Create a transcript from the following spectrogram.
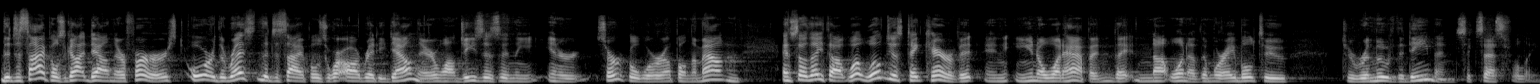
the disciples got down there first, or the rest of the disciples were already down there while Jesus and the inner circle were up on the mountain. And so they thought, well, we'll just take care of it. And you know what happened? They, not one of them were able to, to remove the demon successfully.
